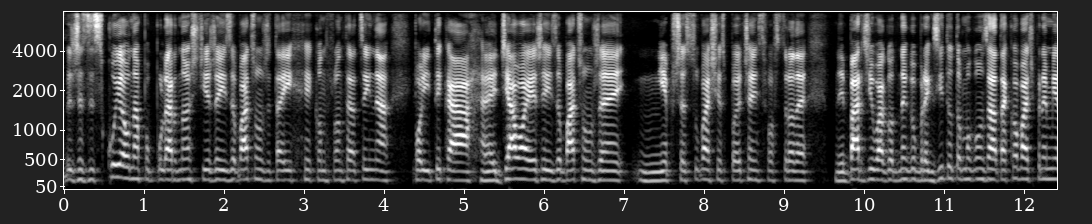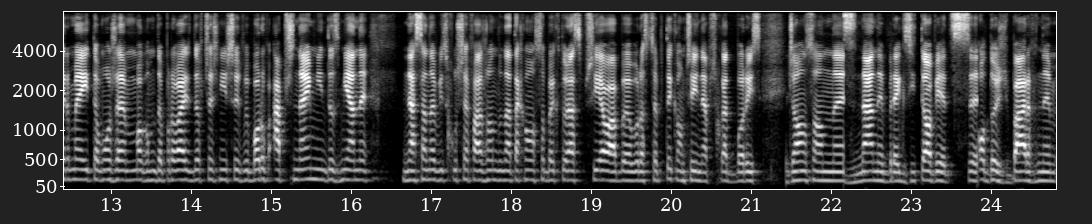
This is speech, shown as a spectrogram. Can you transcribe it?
że zyskują na popularności, jeżeli zobaczą, że ta ich konfrontacyjna polityka e, działa, jeżeli zobaczą, że nie przesuwa się społeczeństwo w stronę bardziej łagodnego Brexitu, to mogą zaatakować premier May, to może mogą doprowadzić do wcześniejszych wyborów, a przynajmniej do zmiany na stanowisku szefa rządu na taką osobę, która sprzyjałaby eurosceptykom, czyli na przykład Boris Johnson, znany brexitowiec o dość barwnym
